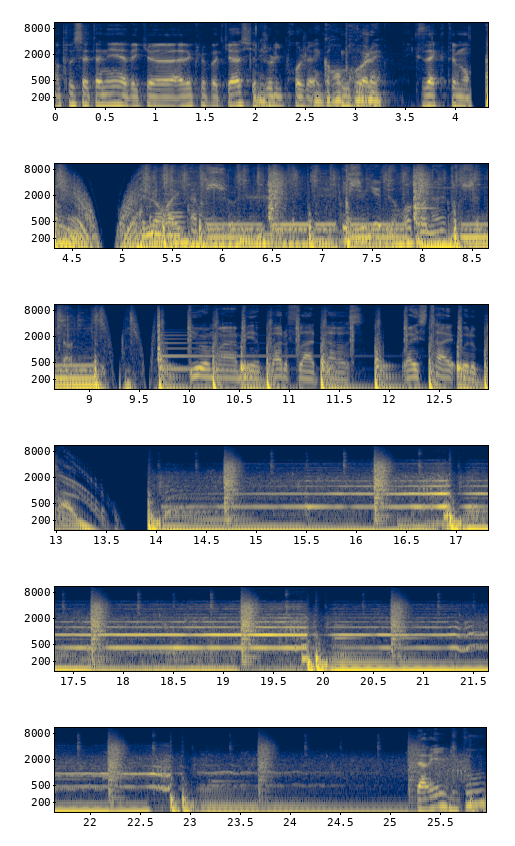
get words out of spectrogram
un peu cette année avec, euh, avec le podcast. Il y a de jolis projets. Grands voilà. Exactement. L'oreille absolue. Essayez de reconnaître cette note. You remind me of butterfly dolls, waist tight with a Daryl, du coup,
